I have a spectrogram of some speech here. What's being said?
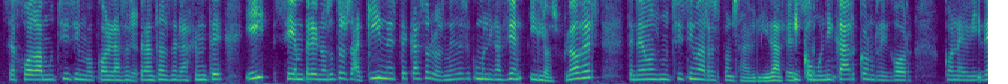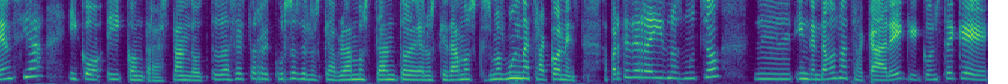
se juega muchísimo con las esperanzas de la gente y siempre nosotros aquí, en este caso, los medios de comunicación y los bloggers, tenemos muchísima responsabilidad y comunicar con rigor, con evidencia y, y contrastando todos estos recursos de los que hablamos tanto, a los que damos, que somos muy machacones. Aparte de reírnos mucho, mm, intentamos machacar, ¿eh? que conste que,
